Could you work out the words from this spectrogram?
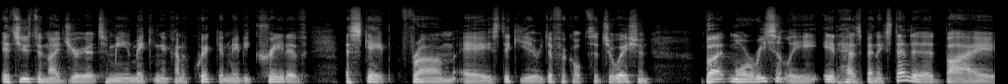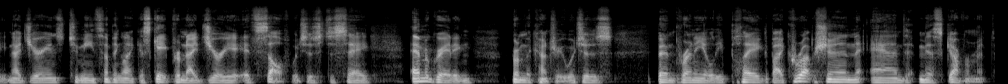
It's used in Nigeria to mean making a kind of quick and maybe creative escape from a sticky or difficult situation. But more recently, it has been extended by Nigerians to mean something like escape from Nigeria itself, which is to say, emigrating from the country, which has been perennially plagued by corruption and misgovernment.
